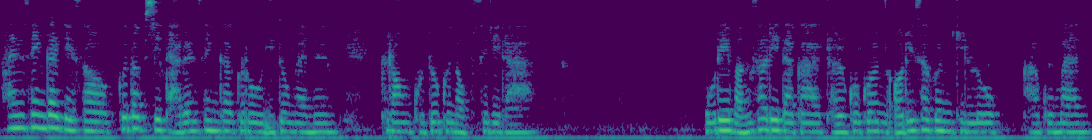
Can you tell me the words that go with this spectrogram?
한 생각에서 끝없이 다른 생각으로 이동하는 그런 고독은 없으리라. 오래 망설이다가 결국은 어리석은 길로 가고만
